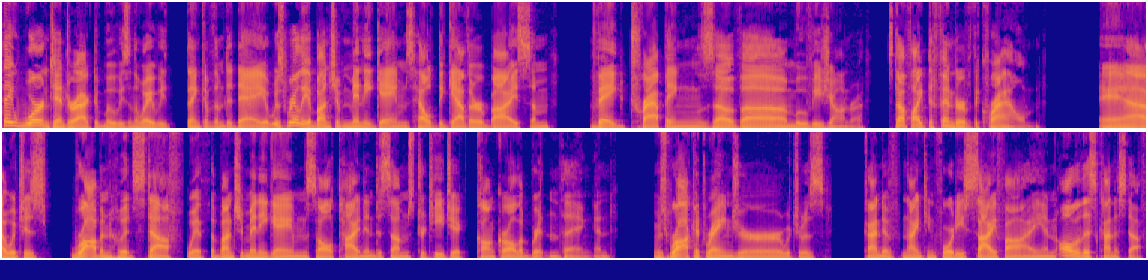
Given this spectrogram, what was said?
they weren't interactive movies in the way we think of them today. It was really a bunch of mini games held together by some vague trappings of a movie genre. Stuff like Defender of the Crown, uh, which is Robin Hood stuff with a bunch of mini games all tied into some strategic conquer all of Britain thing. And it was Rocket Ranger, which was kind of 1940s sci-fi and all of this kind of stuff.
